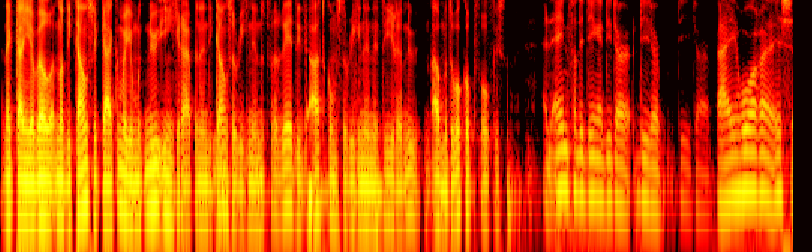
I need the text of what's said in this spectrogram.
En dan kan je wel naar die kansen kijken, maar je moet nu ingrijpen. En die kansen liggen in het verleden, die uitkomsten liggen in het hier en nu. Daar moeten we ook op focussen. En een van die dingen die, er, die, er, die daarbij horen is,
